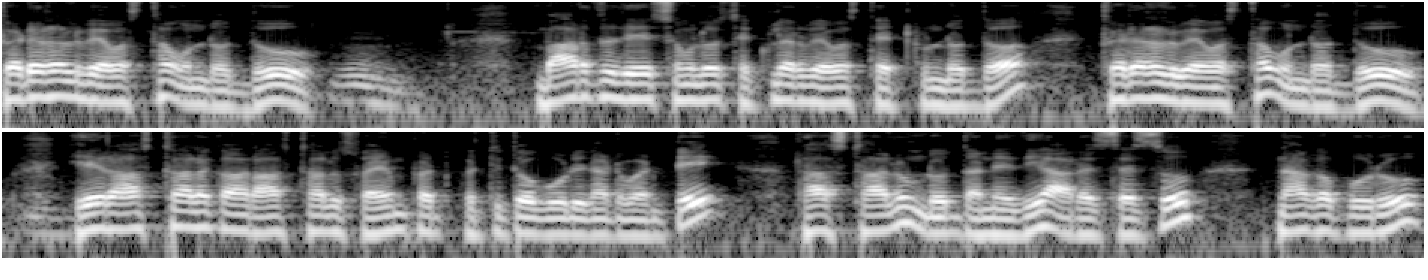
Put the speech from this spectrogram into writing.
ఫెడరల్ వ్యవస్థ ఉండొద్దు. భారతదేశంలో సెక్యులర్ వ్యవస్థ ఎట్లుండొద్దో ఫెడరల్ వ్యవస్థ ఉండొద్దు. ఏ రాష్ట్రాలకు ఆ రాష్ట్రాలు స్వయం ప్రతిపత్తితో కూడినటువంటి రాష్ట్రాలు ఉండొద్దు అనేది ఆర్ఎస్ఎస్. నాగపూరు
